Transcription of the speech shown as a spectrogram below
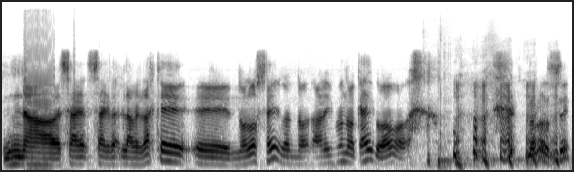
No, la verdad es que eh, no lo sé, ahora mismo no caigo, vamos. no lo sé.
